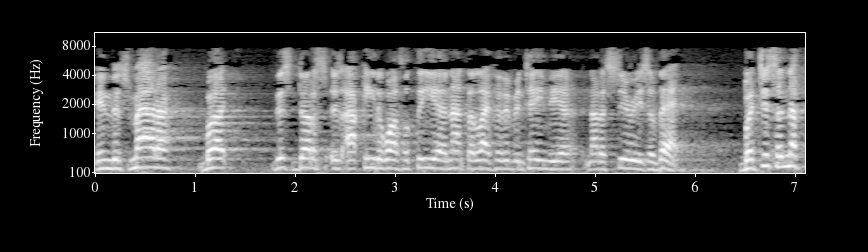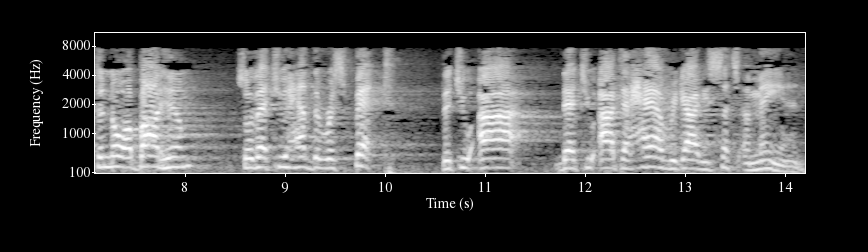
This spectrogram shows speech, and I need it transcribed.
in this matter, but this dars is Aqidah Wasatiyah, not the life of Ibn Taymiyyah, not a series of that. But just enough to know about him so that you have the respect that you are, that you are to have regarding such a man,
